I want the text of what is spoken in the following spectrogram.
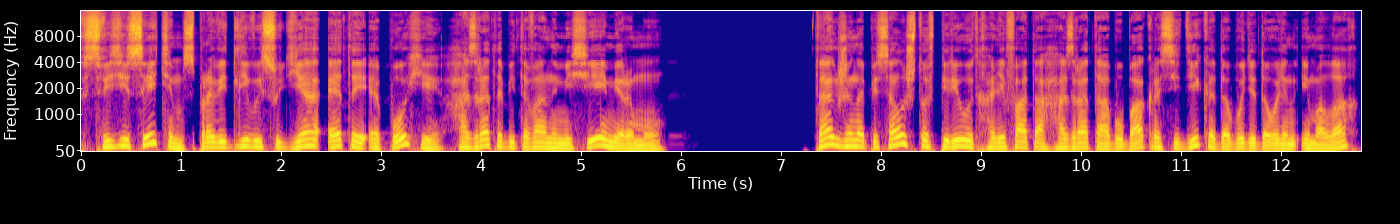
В связи с этим справедливый судья этой эпохи, Хазрат Абитавана Мессия мир ему, также написал, что в период халифата Хазрата Абу Бакра Сидика, да будет доволен им Аллах,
